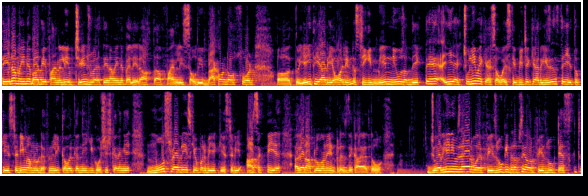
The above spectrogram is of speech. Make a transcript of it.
तेरह महीने बाद ये फाइनली अब चेंज हुआ है। तेरह महीने पहले इराक था finally Saudi back on top spot तो यही थी यार, ये ऑयल इंडस्ट्री की मेन न्यूज़ अब देखते हैं, ये एक्चुअली में कैसा हुआ, इसके पीछे क्या रीजंस थे? ये तो केस स्टडी में हम लोग डेफिनेटली कवर करने की कोशिश करेंगे। मोस्ट प्रेबली इसके ऊपर भी एक केस स्टडी आ सकती है। अगर आप लोगों ने इंटरेस्ट दिखाया तो। जो अगली न्यूज़ है यार, वो है फेसबुक की तरफ़ से और फेसबुक टेस्ट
